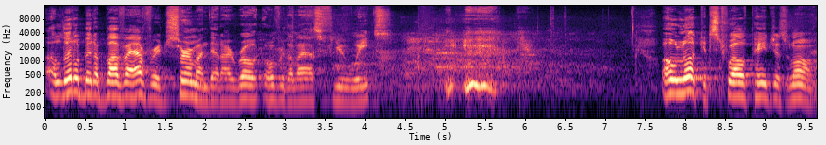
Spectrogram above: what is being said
a little bit above average sermon that I wrote over the last few weeks. oh, look, it's 12 pages long.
